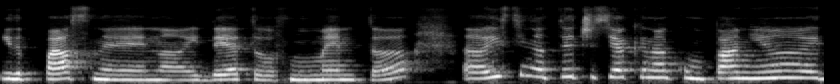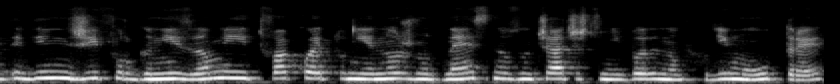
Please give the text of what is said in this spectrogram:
и да пасне на идеята в момента. А, истината е, че всяка една компания е един жив организъм и това, което ни е нужно днес, не означава, че ще ни бъде необходимо утре.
